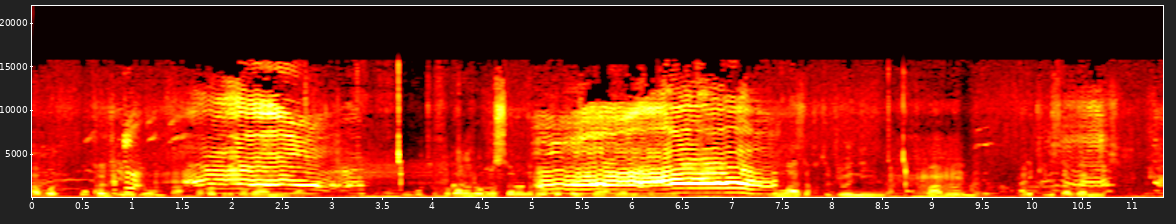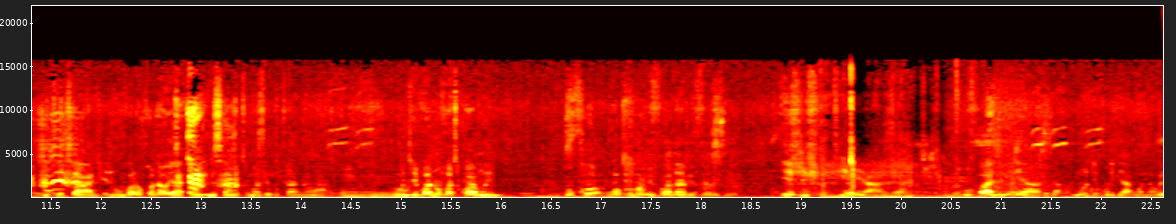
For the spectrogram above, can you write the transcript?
ahubwo uko ngiye mbyumva uko turi kuganira ubu tuvugana uno munsi wa none nk'uko perezida yabivuze. N'uwaza kutujoyininga twamwemerera. Ariko ibisabwa ni iki? Igiti cyanjye numva ari uko nawe yatanga imisanzu tumaze gutanga mu ngingo mba numva twamwemerera kuko nk'uko mamivona yabivuze ejo inshuti ye yaza umuvandimwe yaza n'undi muryango nawe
